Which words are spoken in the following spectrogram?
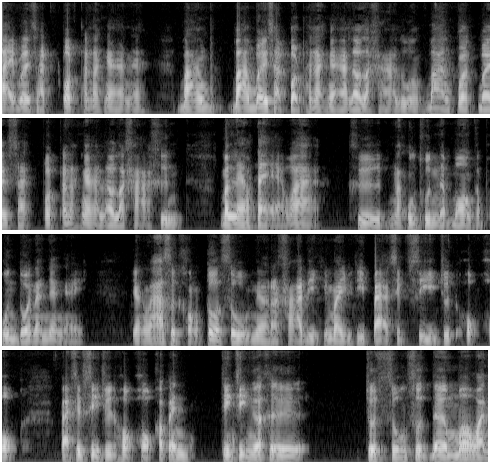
ลาย ๆ บริษัทปลดพนักงานนะบางบางบริษัทปลดพนักงานแล้วราคาร่วง บางบริษัทปลดพนักงานแล้วราคาขึ้น มันแล้วแต่ว่าคือนักลงทุนนะมองกับหุ้นตัวนั้นยังไง อย่างล่าสุดของตัวซูมเนี่ยราคาดีขึ้นมาอยู่ที่ 84.66 84.66 ก็เป็นจริง ๆ ก็คือจุดสูงสุดเดิมเมื่อวัน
